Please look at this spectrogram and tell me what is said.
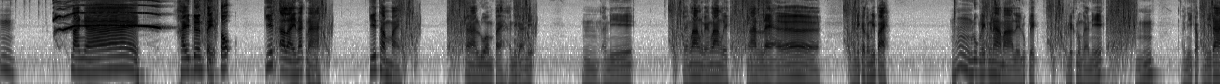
อืมนานไง ใครเดินเตะโต๊ะกรีดอะไรนักหนากรีดทำใหม่ อ่า รวมไป อันนี้กับอันนี้ อืม อันนี้ แบงล่างเลยแบงล่างเลยนั่นแหละเอออันนี้กับตรงนี้ไปอืมลูกเล็กไม่น่ามาเลยลูกเล็กลูกเล็กรวมกับอันนี้ อืออันนี้กับอันนี้ได้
